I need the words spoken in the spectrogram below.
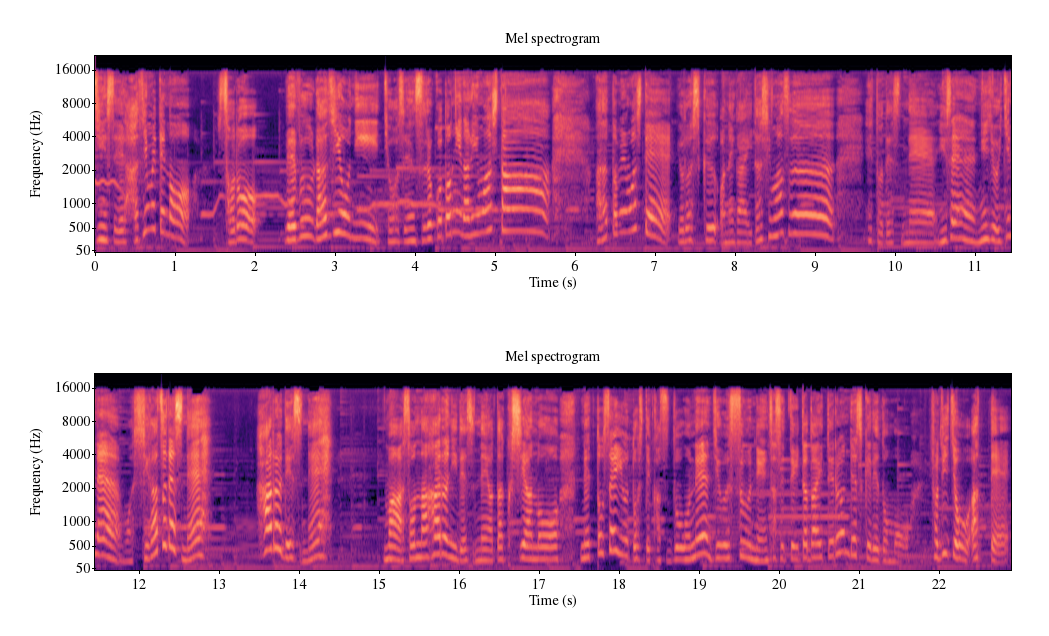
人生初めてのソロウェブラジオに挑戦することになりました。改めまして、よろしくお願いいたします。えっとですね、2021年、もう4月ですね。春ですね。まあそんな春にですね、私あの、ネット声優として活動をね、十数年させていただいてるんですけれども、諸事情あって、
